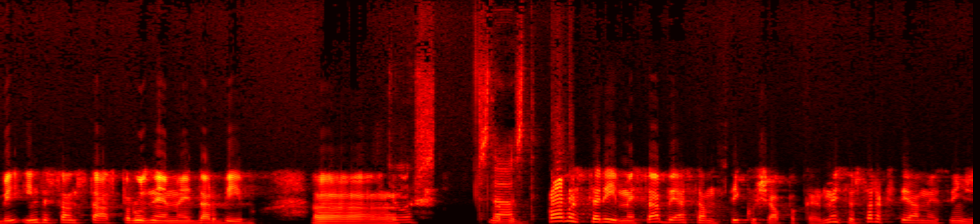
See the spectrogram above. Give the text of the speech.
bija interesants stāsts par uzņēmēju darbību. Uh. Pavasarī mēs abi esam tikuši apakaļ. Mēs jau sarakstījāmies, viņš,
